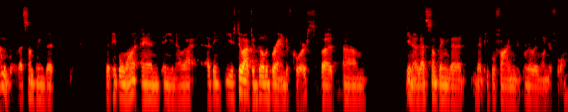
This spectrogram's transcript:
valuable. That's something that that people want. And, and you know, I, I think you still have to build a brand, of course, but um, you know, that's something that that people find really wonderful.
